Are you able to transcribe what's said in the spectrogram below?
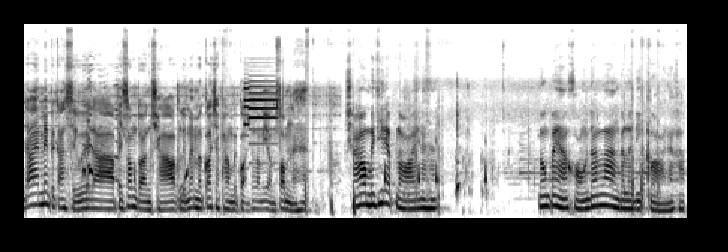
จะได้ไม่เป็นการเสียเวลาไปซ่อมตอนเช้า หรือไม่มันก็จะพังไปก่อนถ้าเราไม่ยอมซ่อมนะฮะเช้าไปที่เรียบร้อยนะฮะลงไปหาของด้านล่างกันเลยดีกว่านะครับ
